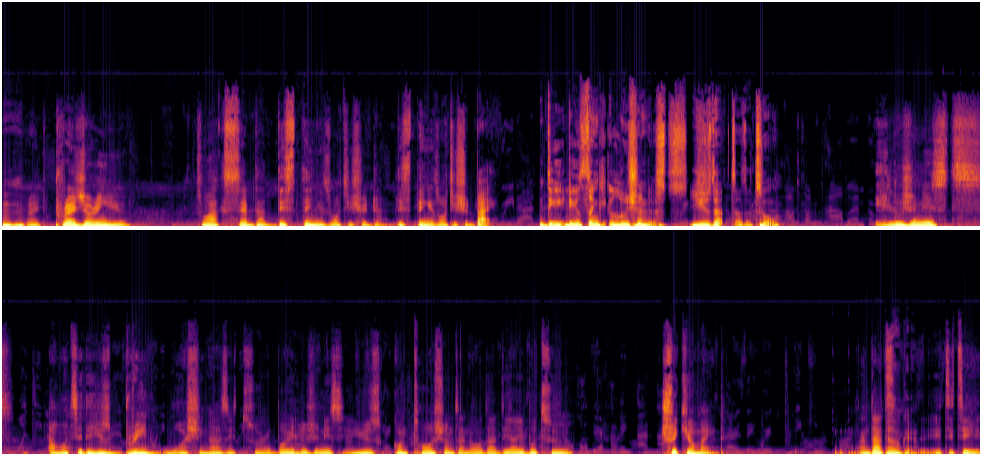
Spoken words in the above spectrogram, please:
Mm. right? Pressuring you to accept that this thing is what you should do. This thing is what you should buy. Do you, do you think illusionists use that as a tool? Illusionists, I won't say they use brainwashing as a tool, but illusionists use contortions and all that. They are able to trick your mind. And that's Okay. it, it's a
